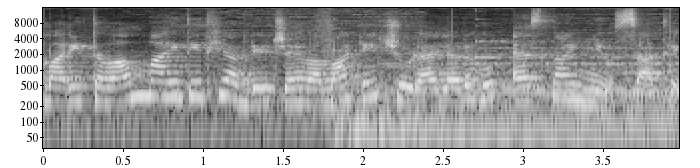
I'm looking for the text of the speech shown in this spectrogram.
અમારી તમામ માહિતીથી અપડેટ રહેવા માટે જોડાયેલા રહો એસ નાઇન ન્યૂઝ સાથે.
